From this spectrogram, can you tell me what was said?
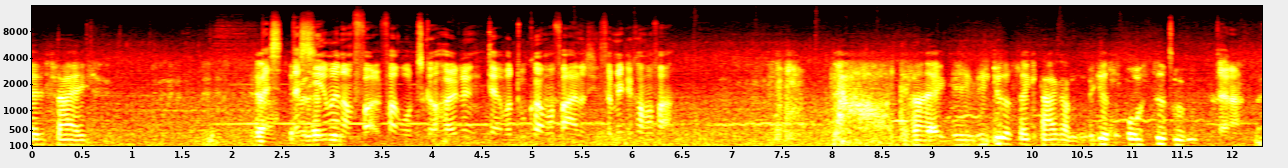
er det desværre ikke. Hvad, hvad siger man om folk fra Rutsker Højlyng, der hvor du kommer fra, eller din familie kommer fra? Det ved jeg ikke. Vi, gider slet ikke snakke om dem. Vi gider ikke bruge tid på dem. Den er.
